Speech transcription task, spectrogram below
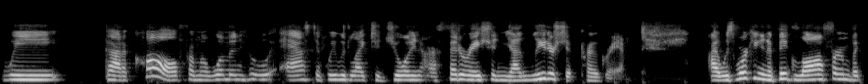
we got a call from a woman who asked if we would like to join our Federation Young Leadership Program. I was working in a big law firm, but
